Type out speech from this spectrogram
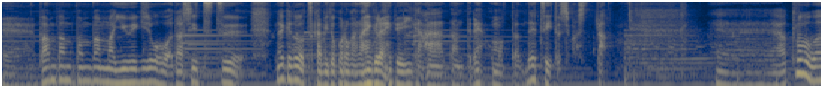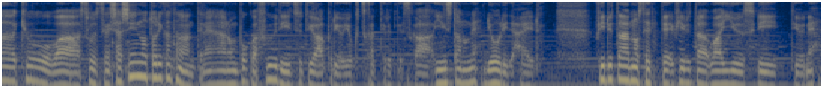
えー、バンバンバンバンまあ有益情報は出しつつだけどつかみどころがないぐらいでいいかななんてね思ったんでツイートしました。えーあとは今日はそうですね写真の撮り方なんてねあの僕はフーディーズというアプリをよく使ってるんですがインスタのね料理で入る。フィルターの設定フィルター YU3 っていうね、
